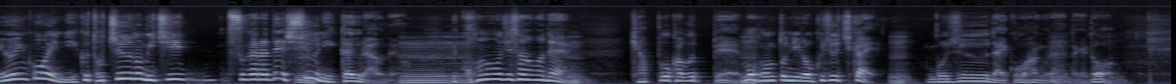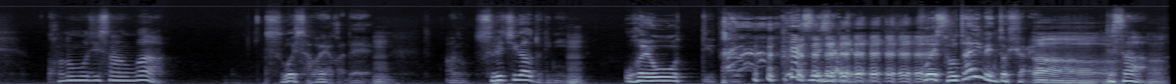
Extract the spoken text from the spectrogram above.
代々木公園に行く途中の道すがらで週に1回ぐらい会うのよ。でこのおじさんはね、キャップをかぶって、もう本当に60近い、ん。50代後半ぐらいなんだけど、このおじさんは、すごい爽やかで、あのすれ違う時に、おはようって言って、これ初対面の時からでさ、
